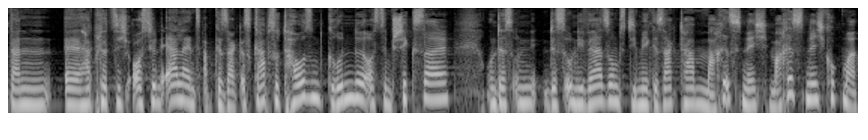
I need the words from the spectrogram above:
dann äh, hat plötzlich Austrian Airlines abgesagt. Es gab so tausend Gründe aus dem Schicksal und des, des Universums, die mir gesagt haben, mach es nicht, mach es nicht, guck mal,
